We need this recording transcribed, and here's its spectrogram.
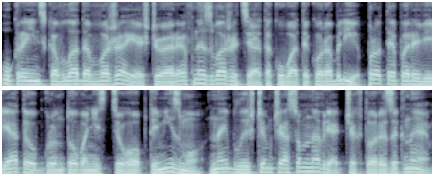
Українська влада вважає, що РФ не зважиться атакувати кораблі, проте перевіряти обґрунтованість цього оптимізму найближчим часом навряд чи хто ризикне.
